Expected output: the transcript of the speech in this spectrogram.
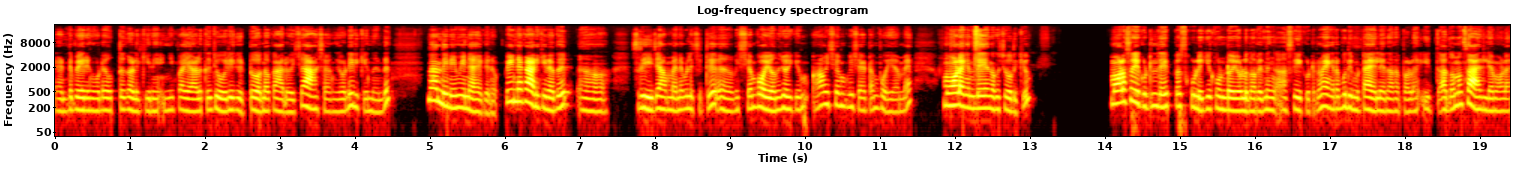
രണ്ടുപേരും കൂടെ ഒത്തു കളിക്കുന്നു ഇനിയിപ്പോൾ അയാൾക്ക് ജോലി കിട്ടുമോ എന്നൊക്കെ ആലോചിച്ച് ആശങ്കയോടെ ഇരിക്കുന്നുണ്ട് നന്ദിനിയും വിനായകനും. പിന്നെ കാണിക്കുന്നത് ശ്രീജ അമ്മേനെ വിളിച്ചിട്ട് വിഷം പോയോ എന്ന് ചോദിക്കും. ആ വിഷം വിശേഷം പോയി അമ്മേ? മോളെങ്ങനെ എന്നൊക്കെ ചോദിക്കും. മോളെ ശ്രീകുട്ടന്റെ ഇപ്പോൾ സ്കൂളിലേക്ക് കൊണ്ടുപോയുള്ളൂ എന്ന് പറയുന്നത് ആ ശ്രീകുട്ടന് ഭയങ്കര ബുദ്ധിമുട്ടായില്ലേ എന്ന് പറഞ്ഞപ്പോൾ ഇത് അതൊന്നും സാരില്ല മോളെ.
